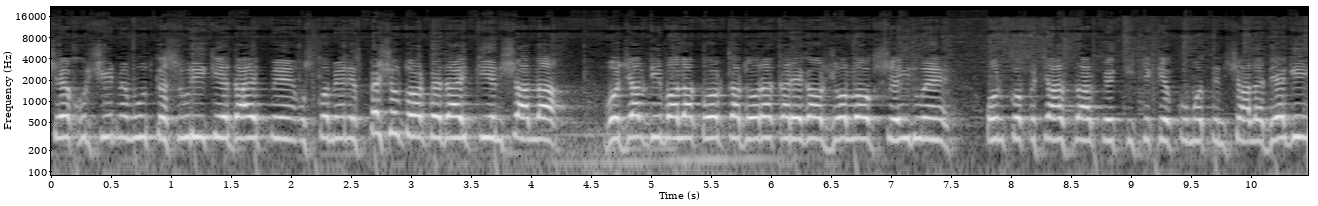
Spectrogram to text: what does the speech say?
शेख खुर्शीद महमूद कसूरी की हिदायत में, उसको मैंने स्पेशल तौर पर हिदायत की इंशाल्लाह। वो जल्दी बालाकोट का दौरा करेगा और जो लोग शहीद हुए हैं, उनको पचास हज़ार रुपए की चिक्की हुकूमत इंशाल्लाह देगी।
